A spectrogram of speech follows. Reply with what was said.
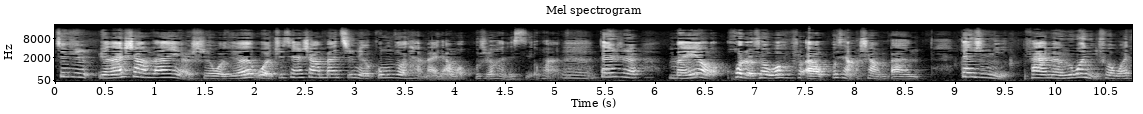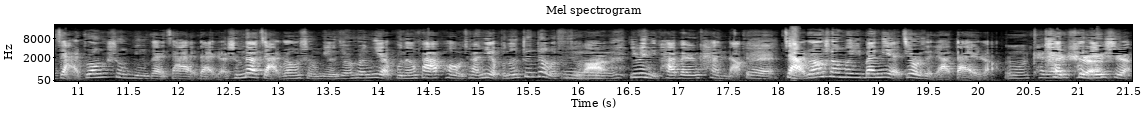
就是原来上班也是，我觉得我之前上班其实那个工作，坦白讲我不是很喜欢，嗯，但是没有，或者说我说哎我不想上班，但是你发现没有？如果你说我假装生病在家里待着，什么叫假装生病？就是说你也不能发朋友圈，你也不能真正的出去玩，嗯因为你怕被人看到。对，假装生病一般你也就是在家待着，嗯，看看电视，看电视。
